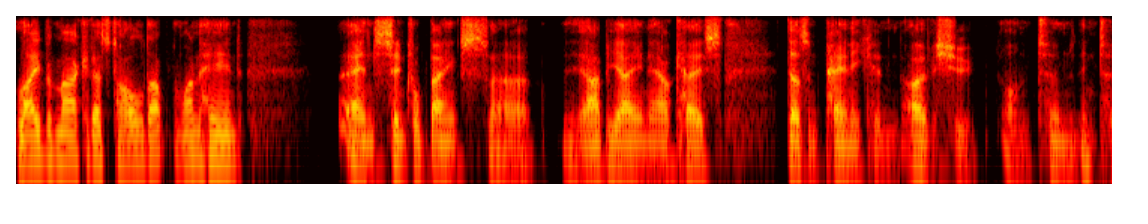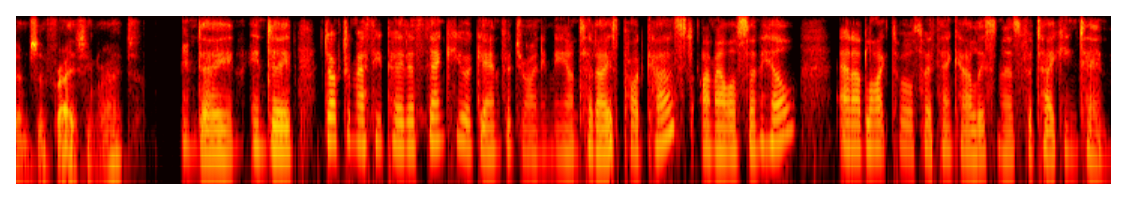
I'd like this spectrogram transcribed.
Labour market has to hold up on one hand, and central banks, uh, the RBA in our case, doesn't panic and overshoot on terms in terms of raising rates. Indeed, indeed. Dr. Matthew Peter, thank you again for joining me on today's podcast. I'm Alison Hill, and I'd like to also thank our listeners for taking 10.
